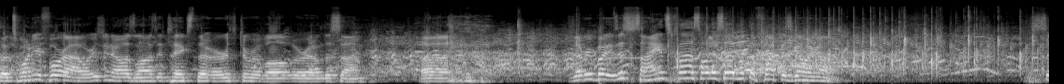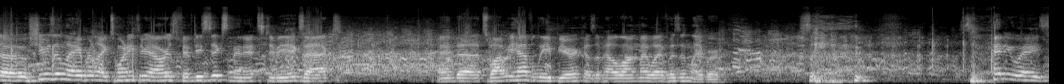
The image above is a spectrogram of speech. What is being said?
So 24 hours, you know, as long as it takes the Earth to revolve around the sun. Uh, is everybody? Is this science class all of a sudden? What the fuck is going on? So she was in labor like 23 hours, 56 minutes to be exact. And uh, that's why we have leap year because of how long my wife was in labor. So, so, anyways,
